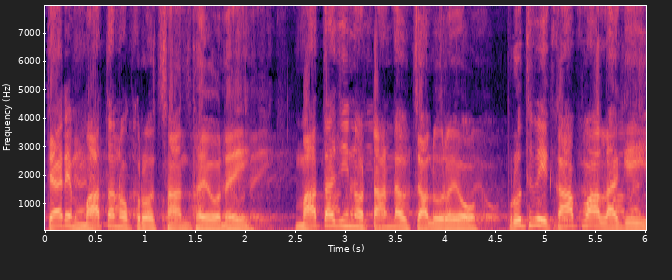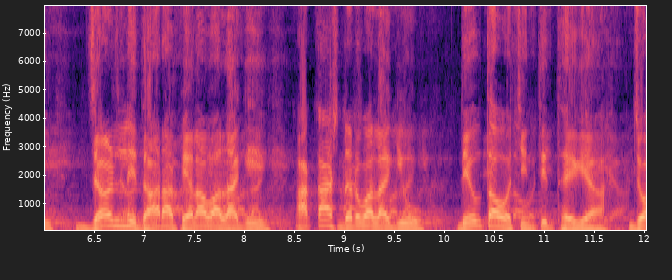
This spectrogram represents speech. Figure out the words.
ત્યારે માતાનો ક્રોધ શાંત થયો નહીં. માતાજીનો તાંડવ ચાલુ રહ્યો. પૃથ્વી કાપવા લાગી, જળની ધારા ફેલાવા લાગી, આકાશ ડરવા લાગ્યું. દેવતાઓ ચિંતિત થઈ ગયા. જો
